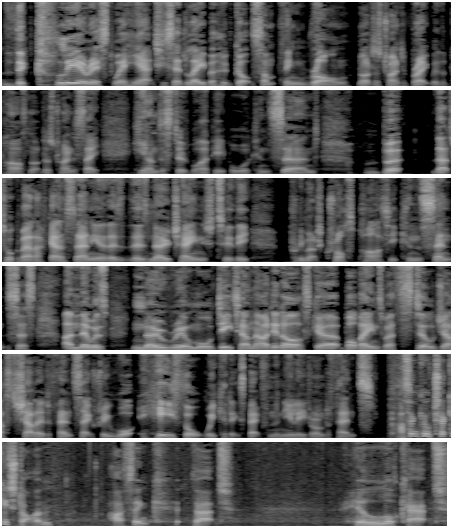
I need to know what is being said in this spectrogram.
the clearest where he actually said Labour had got something wrong, not just trying to break with the past, not just trying to say he understood why people were concerned, but that talk about Afghanistan, you know, there's, there's no change to the pretty much cross-party consensus, and there was no real more detail. Now, I did ask uh, Bob Ainsworth, still just Shadow Defence Secretary, what he thought we could expect from the new leader on defence. I think he'll check his time. I think that he'll look at,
